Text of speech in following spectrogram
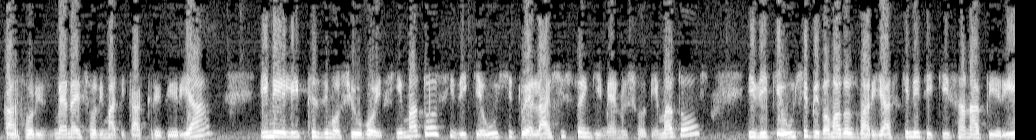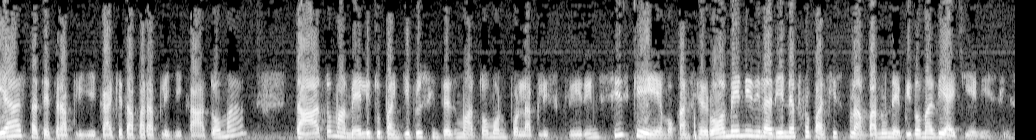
καθορισμένα εισοδηματικά κριτήρια. Είναι οι λήπτε δημοσίου βοηθήματος, οι δικαιούχοι του ελάχιστου εγκυμένου εισοδήματος, οι δικαιούχοι επιδόματος βαριάς κινητικής αναπηρίας στα τετραπληγικά και τα παραπληγικά άτομα, τα άτομα μέλη του Παγκύπριου Συνδέσμου Ατόμων Πολλαπλής Κλήρυνσης και οι αιμοκαθερώμενοι, δηλαδή οι νεφροπαθεί που λαμβάνουν επίδομα διακίνησης.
